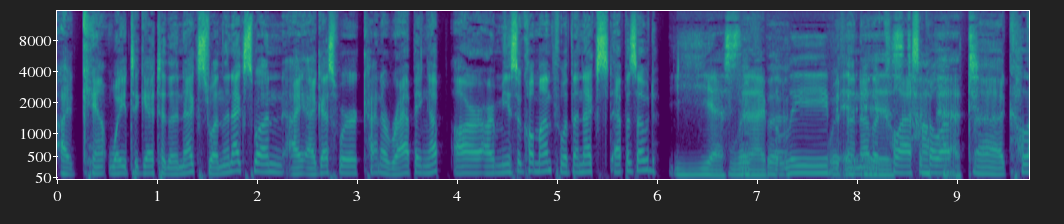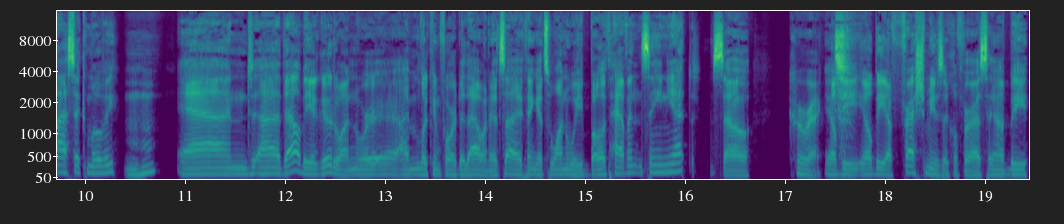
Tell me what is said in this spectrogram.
I can't wait to get to the next one. The next one, I, I guess we're kind of wrapping up our, our musical month with the next episode Yes, With, I uh, believe with it another is classical uh, classic movie, hmm and uh, that'll be a good one. We're, I'm looking forward to that one. It's I think it's one we both haven't seen yet, so Correct. it'll be it'll be a fresh musical for us, and it'll be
